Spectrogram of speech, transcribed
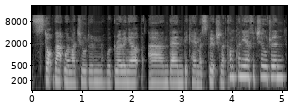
stopped that when my children were growing up, and then became a spiritual accompanier for children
